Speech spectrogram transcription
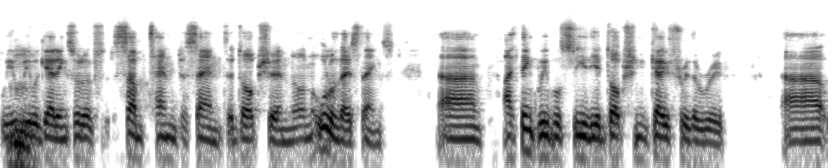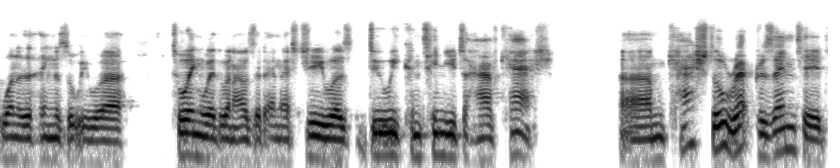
We, mm. we were getting sort of sub 10% adoption on all of those things. Um, I think we will see the adoption go through the roof. Uh, one of the things that we were toying with when I was at MSG was do we continue to have cash? Um, cash still represented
